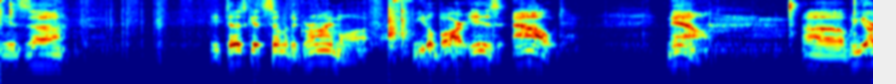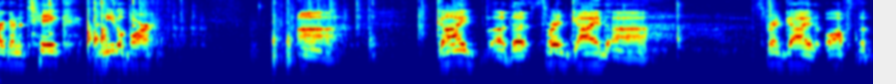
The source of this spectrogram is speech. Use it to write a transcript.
is uh, it does get some of the grime off. Needle bar is out. Now, uh, we are going to take the needle bar uh, guide, uh, the thread guide, uh, thread guide off the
